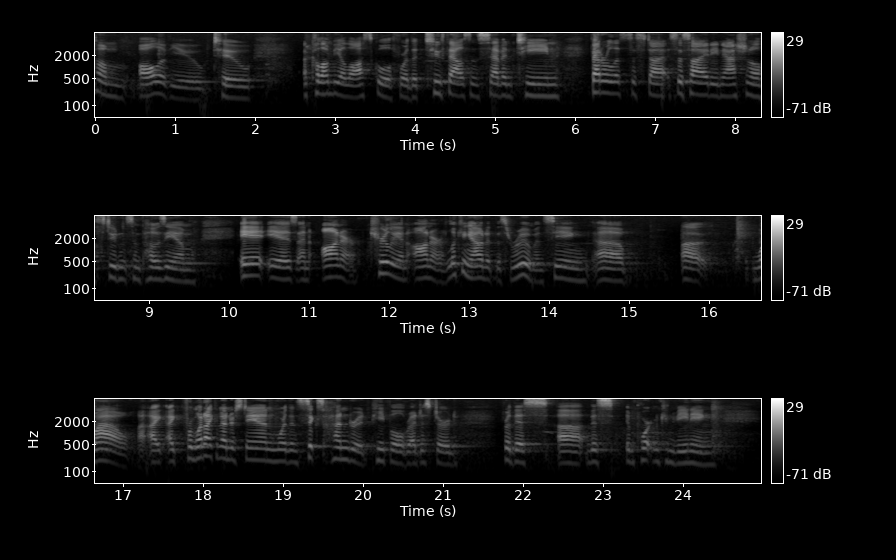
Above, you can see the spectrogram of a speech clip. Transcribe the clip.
welcome all of you to a Columbia Law School for the 2017 Federalist Society National Student Symposium. It is an honor, truly an honor, looking out at this room and seeing, uh, uh, wow, I, I, from what I can understand, more than 600 people registered for this, uh, this important convening.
